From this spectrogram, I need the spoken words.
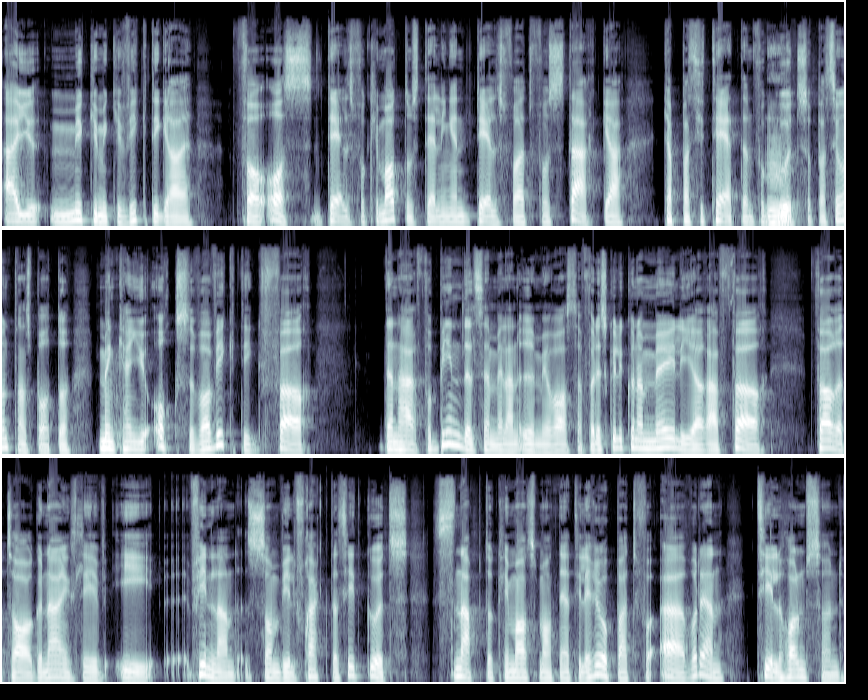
Är ju mycket, mycket viktigare för oss. Dels för klimatomställningen, dels för att förstärka kapaciteten för mm. gods och persontransporter, men kan ju också vara viktig för den här förbindelsen mellan Umeå och Vasa, för det skulle kunna möjliggöra för företag och näringsliv i Finland som vill frakta sitt gods snabbt och klimatsmart ner till Europa att få över den till Holmsund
